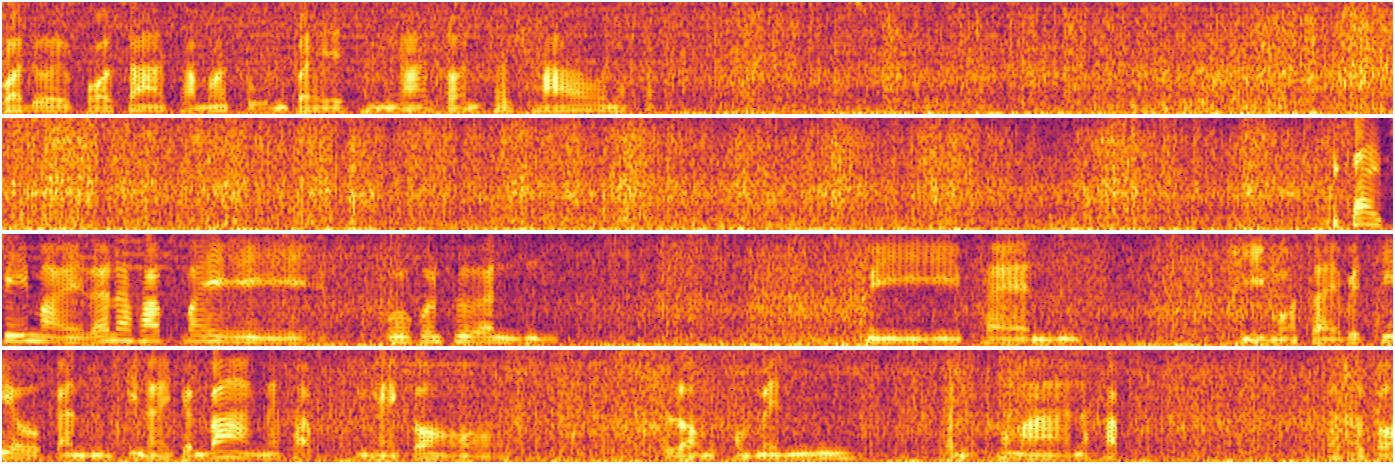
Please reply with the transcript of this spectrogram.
ว่าด้วยฟอร์ซ่าสามารถศูนย์ไปทำงานตอนเช้าๆนะครับใกล้ปีใหม่แล้วนะครับ ไม่รู้เพื่อนๆ มีแผนขี่มอเตอร์ไซค์ไปเที่ยวกันที่ไหนกันบ้างนะครับ ยังไงก็ลองคอมเมนต์ กันเข้ามานะครับแล้วก็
